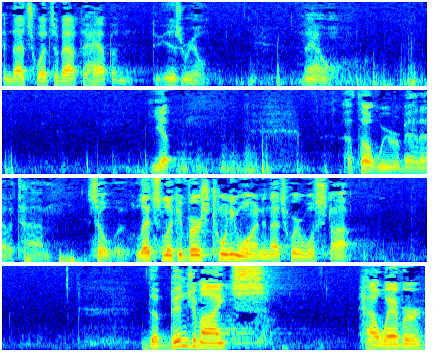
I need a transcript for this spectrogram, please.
And that's what's about to happen to Israel. Now, yep. I thought we were about out of time. So let's look at verse 21 and that's where we'll stop. The Benjamites, however,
